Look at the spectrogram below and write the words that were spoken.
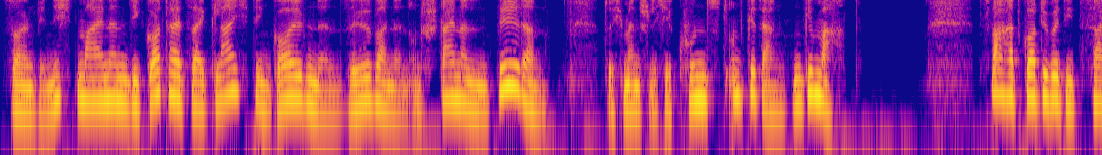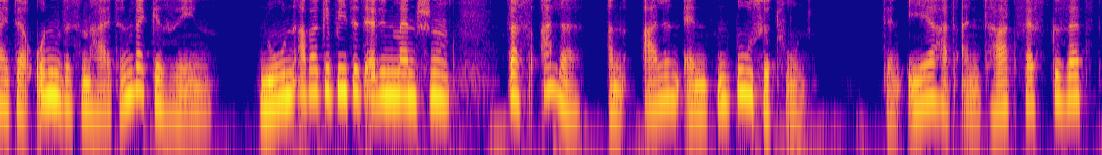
sollen wir nicht meinen, die Gottheit sei gleich den goldenen, silbernen und steinernen Bildern durch menschliche Kunst und Gedanken gemacht. Zwar hat Gott über die Zeit der Unwissenheit hinweggesehen, nun aber gebietet er den Menschen, dass alle an allen Enden Buße tun. Denn er hat einen Tag festgesetzt,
